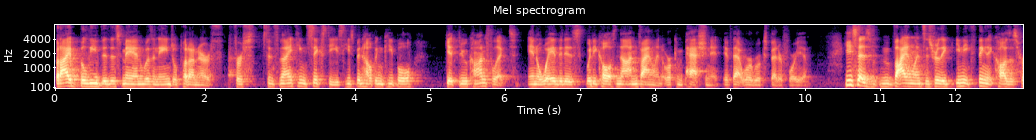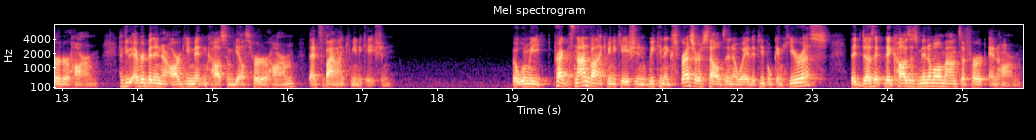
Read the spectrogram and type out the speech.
but I believe that this man was an angel put on earth. For, since the 1960s, he's been helping people get through conflict in a way that is what he calls nonviolent or compassionate, if that word works better for you. He says violence is really anything that causes hurt or harm. Have you ever been in an argument and caused somebody else hurt or harm? That's violent communication. But when we practice nonviolent communication, we can express ourselves in a way that people can hear us, that doesn't that causes minimal amounts of hurt and harm.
